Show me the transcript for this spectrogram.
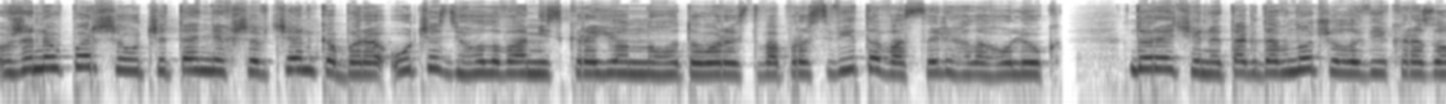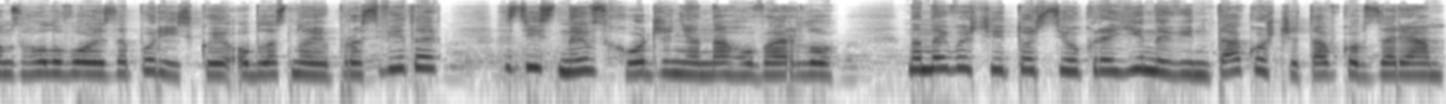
Вже не вперше у читаннях Шевченка бере участь голова міськрайонного товариства просвіта Василь Глаголюк. До речі, не так давно чоловік разом з головою Запорізької обласної просвіти здійснив сходження на Говерлу. На найвищій точці України він також читав Кобзаря.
